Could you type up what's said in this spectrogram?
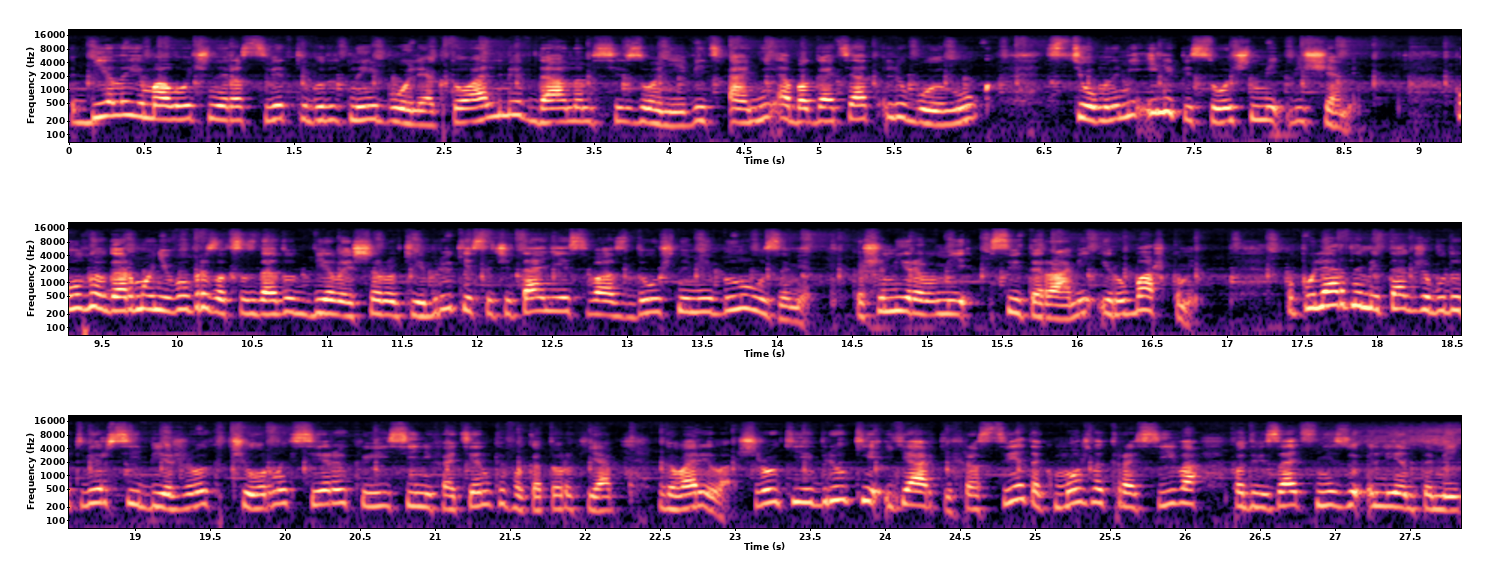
Белые и молочные расцветки будут наиболее актуальными в данном сезоне, ведь они обогатят любой лук с темными или песочными вещами. Полную гармонию в образах создадут белые широкие брюки в сочетании с воздушными блузами, кашемировыми свитерами и рубашками – Популярными также будут версии бежевых, черных, серых и синих оттенков, о которых я говорила. Широкие брюки ярких расцветок можно красиво подвязать снизу лентами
